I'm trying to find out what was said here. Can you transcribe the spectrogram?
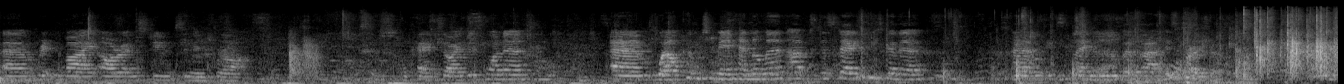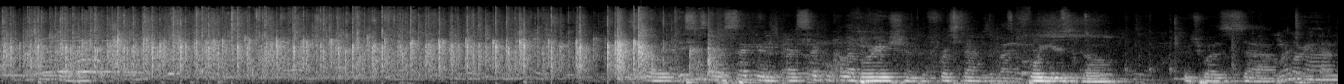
um, written by our own students in InterArts. Okay, so I just want to um, welcome Tamir Hendelman up to the stage. He's going to um, explain a little bit about his project. So this is our second our second collaboration. The first time was about four years ago which was uh, right around.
